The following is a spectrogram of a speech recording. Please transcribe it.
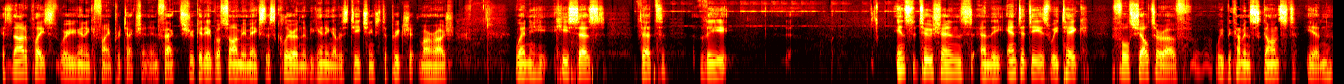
It's not a place where you're going to find protection. In fact, Shukadev Goswami makes this clear in the beginning of his teachings to Parikshit Maharaj when he, he says that the institutions and the entities we take full shelter of, we become ensconced in,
